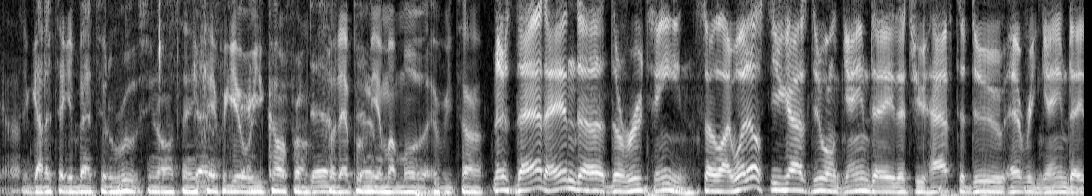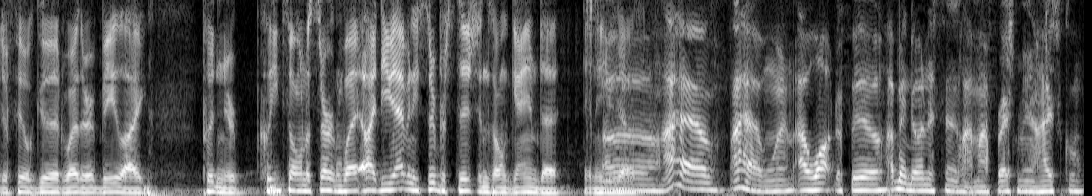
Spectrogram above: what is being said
Yeah. You got to take it back to the roots. You know what I'm saying? You can't forget where you come from. so that put me in my mode every time. There's that and uh, the routine. So, like, what else do you guys do on game day that you have to do every game day to feel good? Whether it be like putting your cleats on a certain way? Like, do you have any superstitions on game day? Any of you guys? Uh, I have. I have one. I walk the field. I've been doing this since like my freshman year in high school.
